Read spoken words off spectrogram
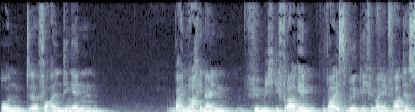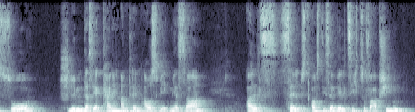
Und äh, vor allen Dingen war im Nachhinein für mich die Frage, war es wirklich für meinen Vater so schlimm, dass er keinen anderen Ausweg mehr sah, als selbst aus dieser Welt sich zu verabschieden?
